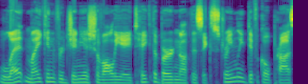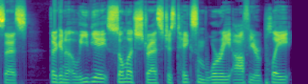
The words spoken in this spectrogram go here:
Let Mike and Virginia Chevalier take the burden off this extremely difficult process they're going to alleviate so much stress, just take some worry off your plate.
